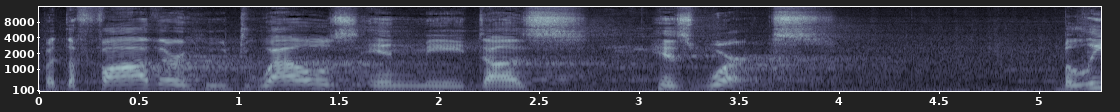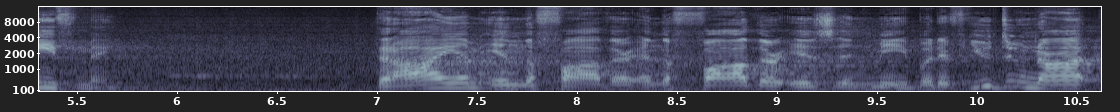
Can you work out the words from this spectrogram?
but the Father who dwells in me does his works. Believe me that I am in the Father and the Father is in me. But if you do not,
